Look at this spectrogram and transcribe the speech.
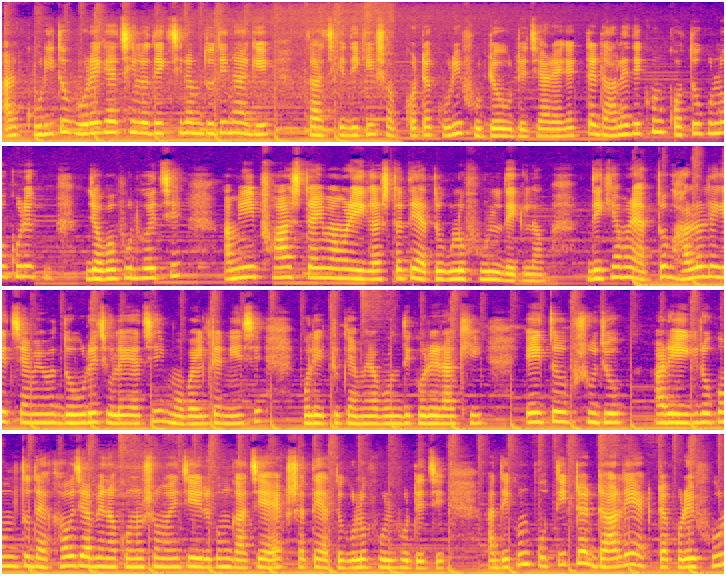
আর কুড়ি তো ভরে গেছিল, দেখছিলাম দুদিন আগে। তো আজকে দেখি সব কটা কুড়ি ফুটেও উঠেছে। আর এক একটা ডালে দেখুন কতগুলো করে জবা ফুল হয়েছে। আমি এই ফার্স্ট টাইম আমার এই গাছটাতে এতগুলো ফুল দেখলাম। দেখে আমার এত ভালো লেগেছে। আমি এবার দৌড়ে চলে গেছি, মোবাইলটা নিয়ে এসে বলে, একটু ক্যামেরা বন্দি করে রাখি। এই তো সুযোগ। আর এইরকম তো দেখাও যাবে না কোনো সময় যে এরকম গাছে একসাথে এতগুলো ফুল ফুটেছে। আর দেখুন প্রতিটা ডালে একটা করে ফুল,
